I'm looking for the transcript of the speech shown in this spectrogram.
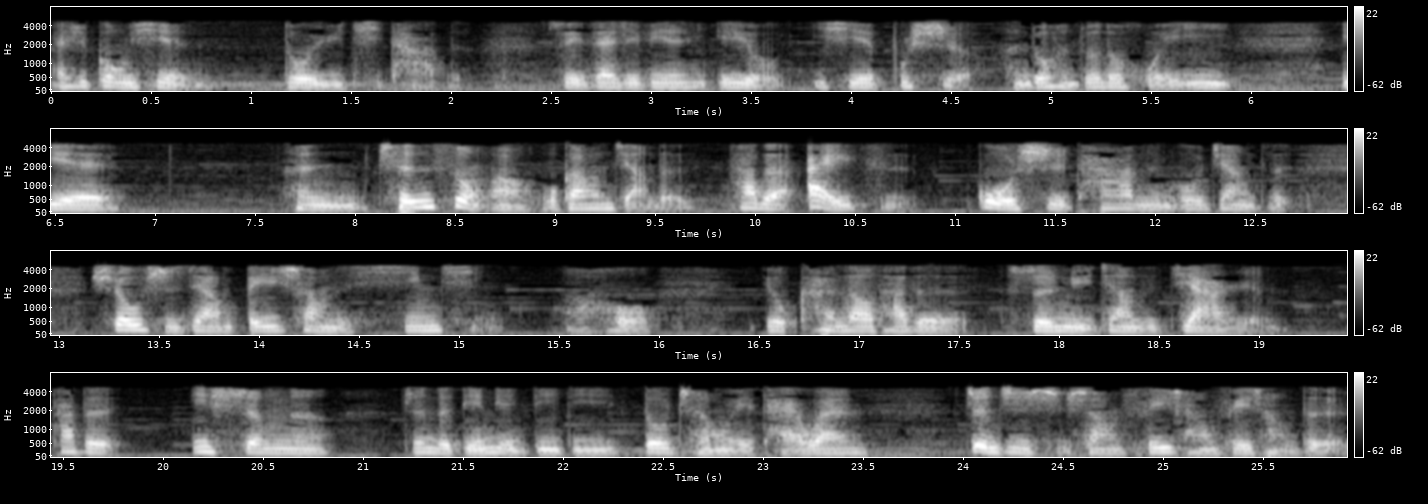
还是贡献多于其他的。所以在这边也有一些不舍，很多很多的回忆，也很称颂啊。我刚刚讲的，他的爱子过世，他能够这样子。收拾这样悲伤的心情，然后又看到他的孙女这样子嫁人，他的一生呢，真的点点滴滴都成为台湾政治史上非常非常的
